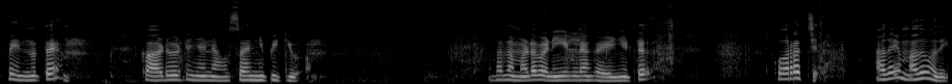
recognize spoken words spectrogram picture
അപ്പോൾ ഇന്നത്തെ കാടുമായിട്ട് ഞാൻ അവസാനിപ്പിക്കുക അപ്പം നമ്മുടെ പണിയെല്ലാം കഴിഞ്ഞിട്ട് കുറച്ച് അതേ അത് മതി.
